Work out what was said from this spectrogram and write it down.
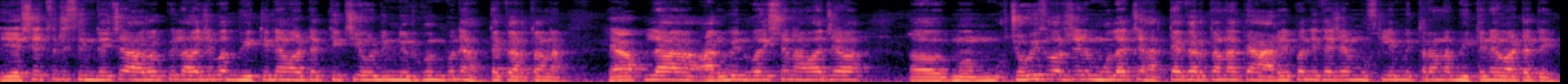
यशस्वी शिंदेच्या आरोपीला अजिबात भीती नाही वाटत तिची एवढी निर्गुणपणे हत्या करताना. ह्या आपल्या अरविंद वैश्य नावाच्या चोवीस वर्षाच्या मुलाची हत्या करताना त्या आरेपणी त्याच्या मुस्लिम मित्रांना भीती नाही वाटत आहे.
